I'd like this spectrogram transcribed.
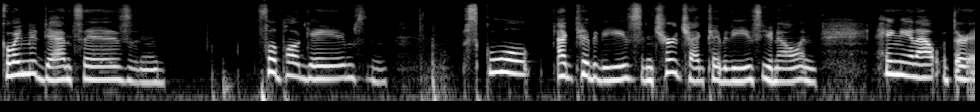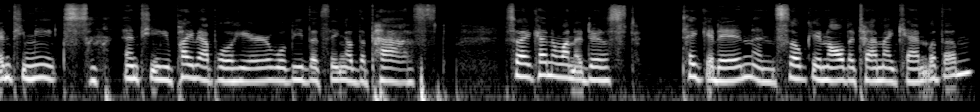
going to dances and football games and school activities and church activities, you know, and hanging out with their Auntie Meeks, Auntie Pineapple here will be the thing of the past. So I kind of want to just take it in and soak in all the time I can with them.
